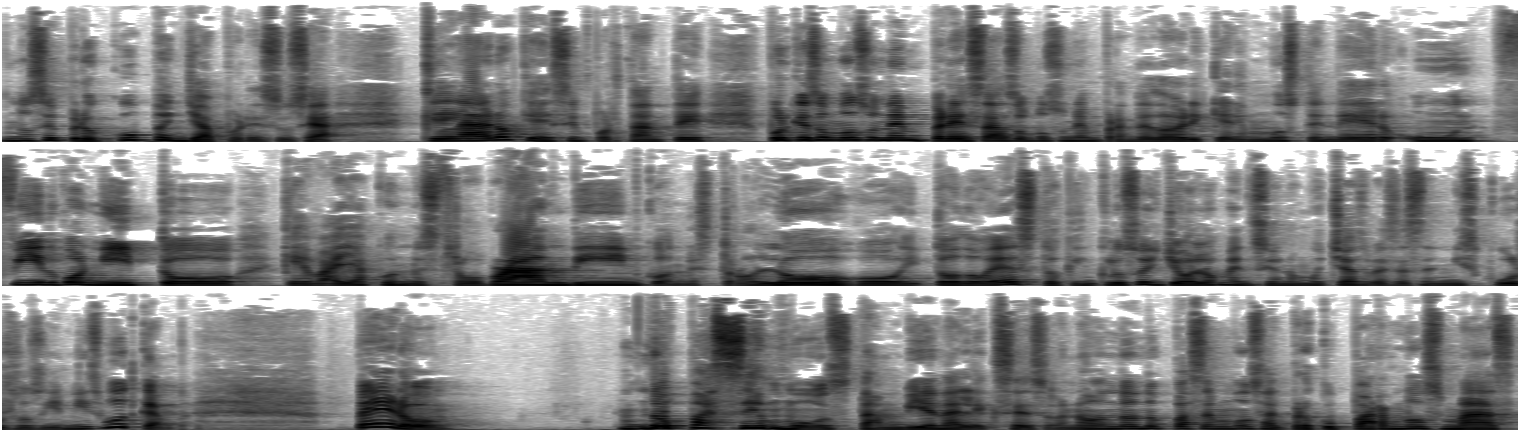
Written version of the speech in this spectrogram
No se preocupen ya por eso. O sea, claro que es importante porque somos una empresa, somos un emprendedor y queremos tener un feed bonito que vaya con nuestro branding, con nuestro logo y todo esto, que incluso yo lo menciono muchas veces en mis cursos y en mis bootcamp. Pero no pasemos también al exceso, ¿no? No, no pasemos al preocuparnos más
